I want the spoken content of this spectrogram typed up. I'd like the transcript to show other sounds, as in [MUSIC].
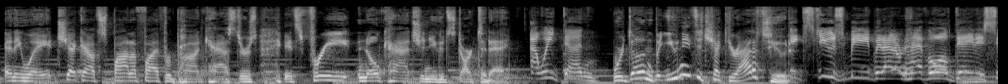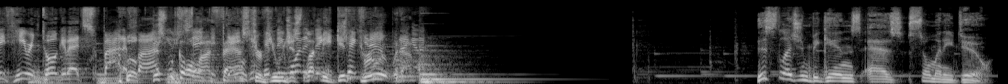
Anyway, check out Spotify for podcasters. It's free, no catch, and you could start today. Are we done? We're done, but you need to check your attitude. Excuse me, but I don't have all day to sit here and talk about Spotify. Look, this would go a lot faster if you would just let me get through out, it without. This legend begins as so many do.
